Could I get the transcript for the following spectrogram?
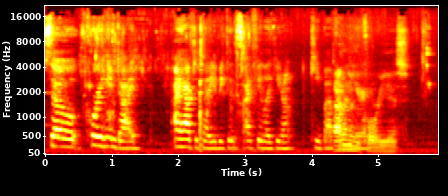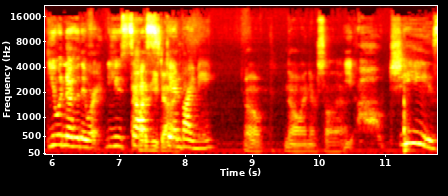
so Corey Haim died. I have to tell you because I feel like you don't keep up I don't on know who Corey is. You would know who they were. You saw How did he die? Stand By Me. Oh no, I never saw that. You- Oh, jeez.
